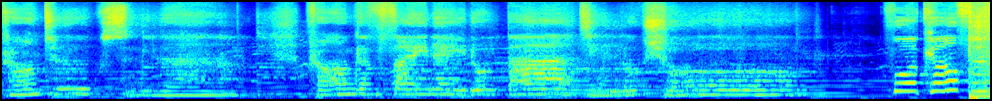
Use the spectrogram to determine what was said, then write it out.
พร้อมทุกสัญญาพร้อมกับไฟในดวงตาที่ลุกโชนพวกเขาฝึก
